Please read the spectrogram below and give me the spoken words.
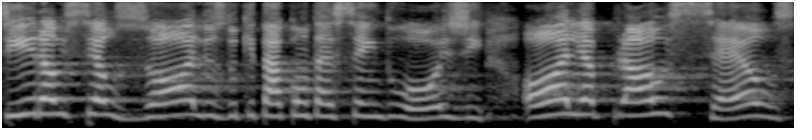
Tira os seus olhos do que está acontecendo hoje. Olha para os céus.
